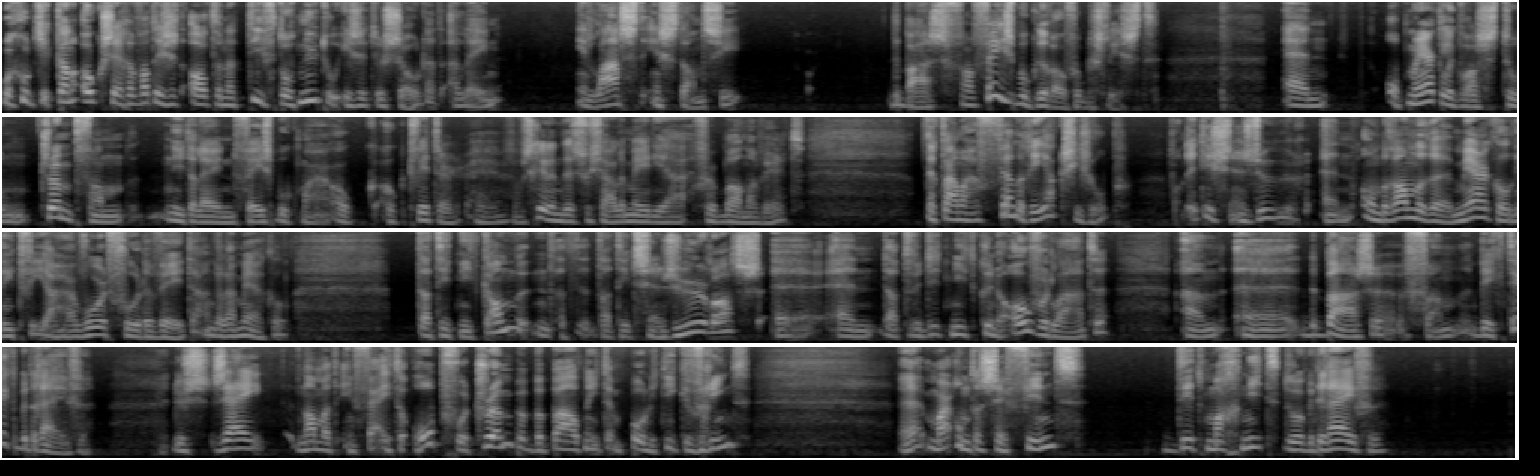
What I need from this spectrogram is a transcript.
Maar goed, je kan ook zeggen, wat is het alternatief? Tot nu toe is het dus zo dat alleen in laatste instantie de baas van Facebook erover beslist. En opmerkelijk was toen Trump van niet alleen Facebook, maar ook, ook Twitter, eh, van verschillende sociale media verbannen werd. Daar kwamen felle reacties op. Van dit is censuur. En onder andere Merkel liet via haar woordvoerder weten, Angela Merkel, dat dit niet kan, dat, dat dit censuur was. Eh, en dat we dit niet kunnen overlaten aan eh, de bazen van big tech bedrijven. Dus zij nam het in feite op voor Trump, bepaald niet een politieke vriend. maar omdat zij vindt, dit mag niet door bedrijven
